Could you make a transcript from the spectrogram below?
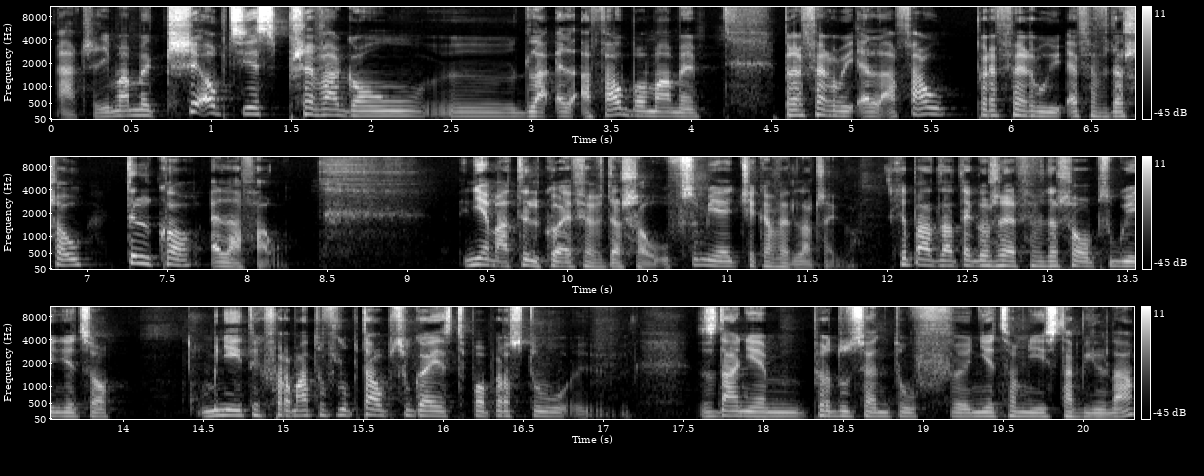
A, czyli mamy trzy opcje z przewagą y, dla LAV, bo mamy preferuj LAV, preferuj FFD Show, tylko LAV. Nie ma tylko FFD Show. W sumie ciekawe dlaczego. Chyba dlatego, że FFD Show obsługuje nieco mniej tych formatów lub ta obsługa jest po prostu y, zdaniem producentów y, nieco mniej stabilna.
